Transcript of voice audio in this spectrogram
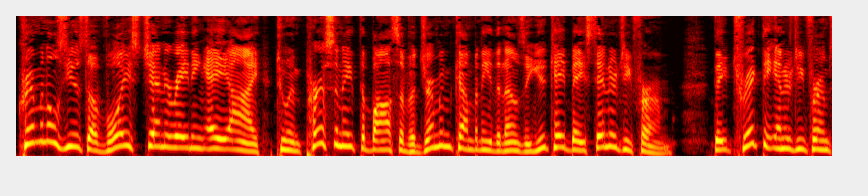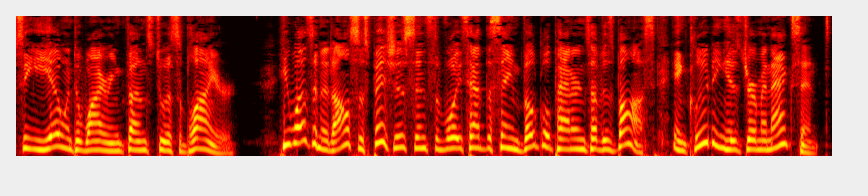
Criminals used a voice generating AI to impersonate the boss of a German company that owns a UK based energy firm. They tricked the energy firm CEO into wiring funds to a supplier. He wasn't at all suspicious since the voice had the same vocal patterns of his boss, including his German accent.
